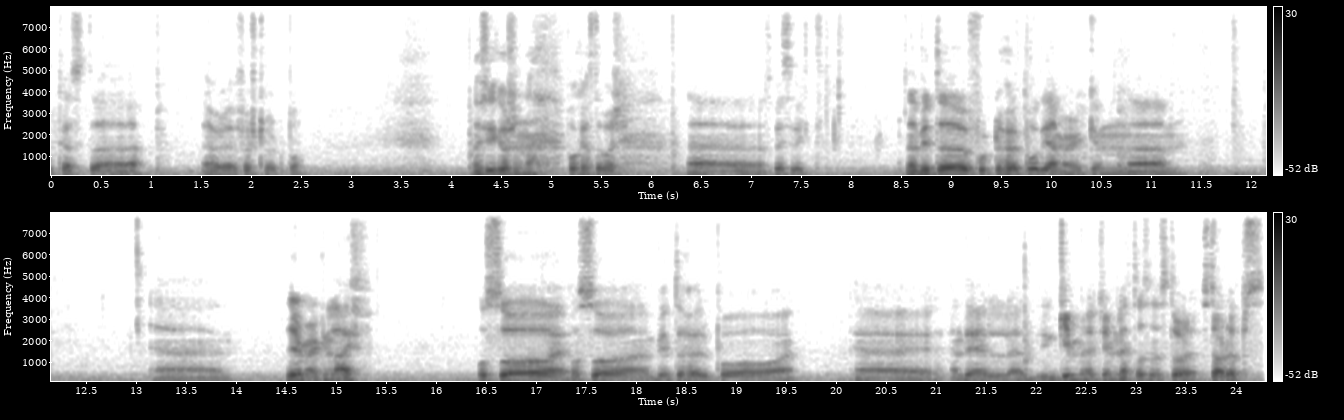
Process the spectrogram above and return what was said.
podkast-app jeg først hørte på. Jeg husker ikke hvilken podkast det var eh, spesifikt. Jeg begynte fort å høre på The American ehm, eh, The American Life. Og så, begynte jeg å høre på eh, en del Gim, Gimlet, altså startups,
